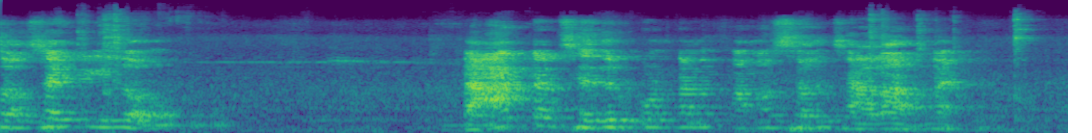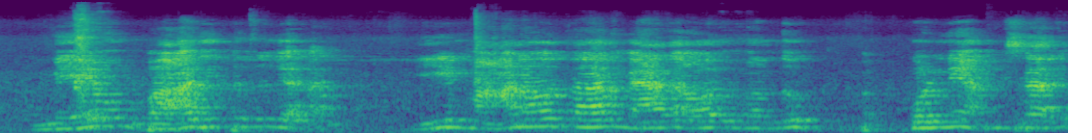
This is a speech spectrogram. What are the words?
సొసైటీలో డాక్టర్స్ ఎదుర్కొంటున్న సమస్యలు చాలా ఉన్నాయి. మేము బాధితులుగా ఈ మానవత మేధావుల ముందు కొన్ని అంశాలు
